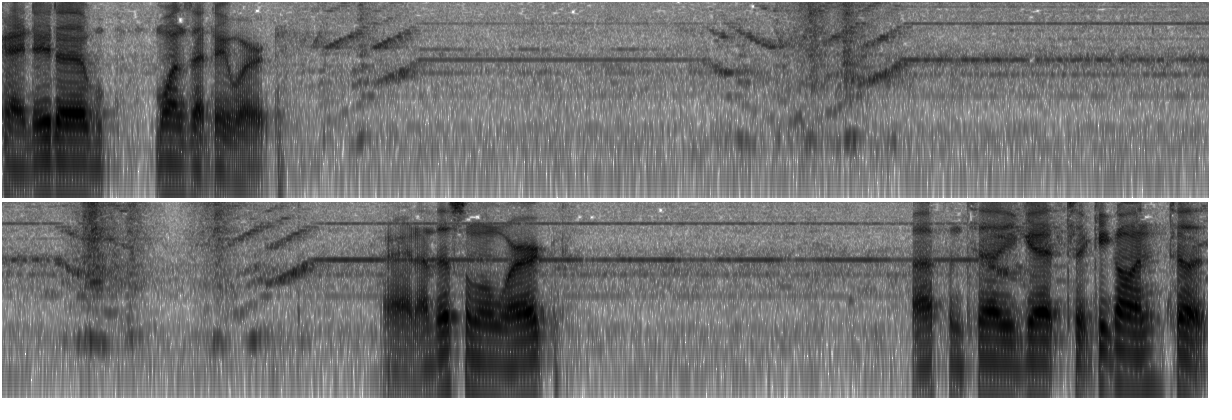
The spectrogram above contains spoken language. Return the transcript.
Okay, do the ones that do work. Alright, now this one will work. Up until you get to keep going till it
